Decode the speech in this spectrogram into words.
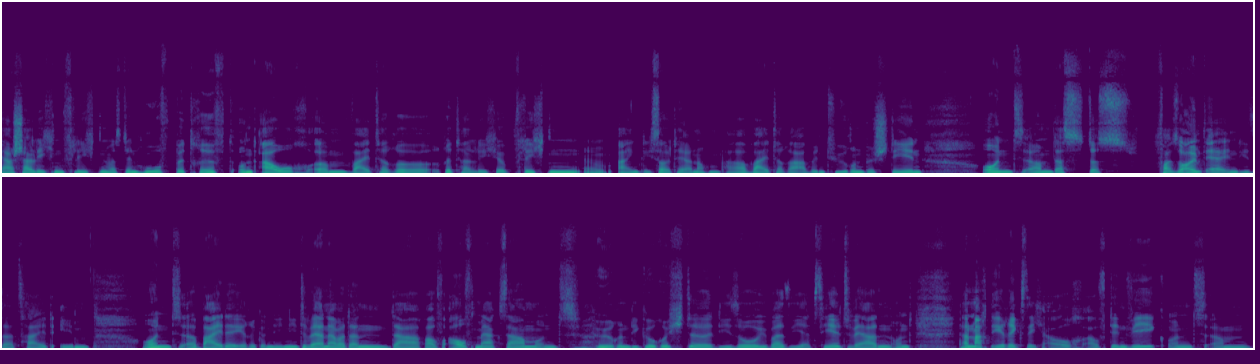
herrscherlichen Pflichten, was den Hof betrifft und auch ähm, weitere ritterliche Pflichten. Äh, eigentlich sollte er noch ein paar weitere Aventüren bestehen und ähm, das, das versäumt er in dieser Zeit eben. Und äh, beide, Erik und Denite, werden aber dann darauf aufmerksam und hören die Gerüchte, die so über sie erzählt werden. Und dann macht Erik sich auch auf den Weg und ähm,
